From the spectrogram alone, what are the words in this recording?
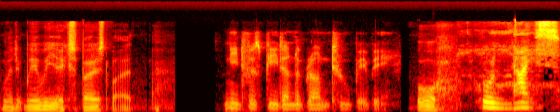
Where, where were you exposed by it? Need for Speed Underground 2, baby. Oh, Oh, nice.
